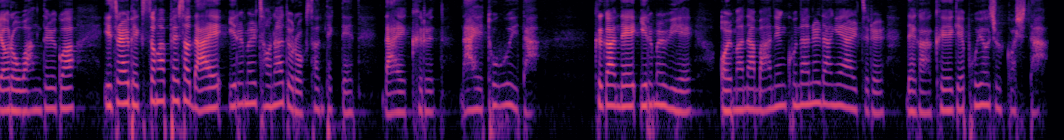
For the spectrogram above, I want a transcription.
여러 왕들과 이스라엘 백성 앞에서 나의 이름을 전하도록 선택된 나의 그릇, 나의 도구이다. 그가 내 이름을 위해 얼마나 많은 고난을 당해야 할지를 내가 그에게 보여줄 것이다.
